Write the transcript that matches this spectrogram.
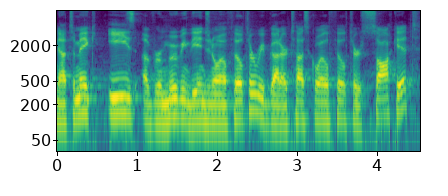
Now to make ease of removing the engine oil filter, we've got our Tusk oil filter socket.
